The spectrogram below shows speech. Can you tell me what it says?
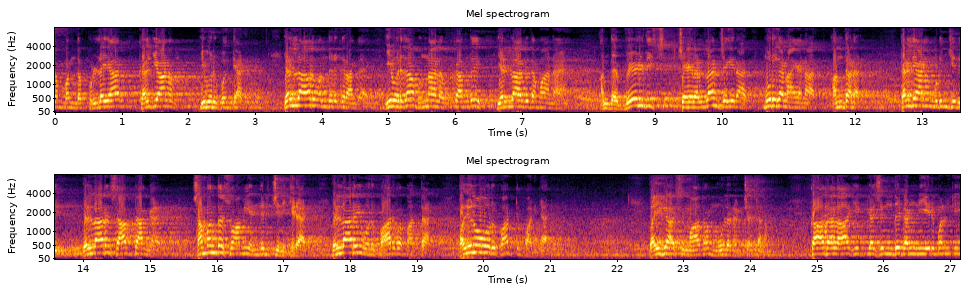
சம்பந்த பிள்ளையார் கல்யாணம். இவர் போயிட்டார் எல்லாரும் வந்திருக்கிறாங்க. இவர் தான் முன்னால உட்கார்ந்து எல்லா விதமான அந்த வேள்வி செயலெல்லாம் செய்கிறார். முருகநாயனார் அந்தனர். கல்யாணம் முடிஞ்சது. எல்லாரும் சாப்பிட்டாங்க. சம்பந்த சுவாமி எந்திரிச்சு நிற்கிறார் எல்லாரையும் ஒரு பார்வை பார்த்தார். பதினோரு பாட்டு பாடினார். வைகாசி மாதம் மூல நட்சத்திரம். காதலாகி கசிந்து கண்ணீர் மல்கி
